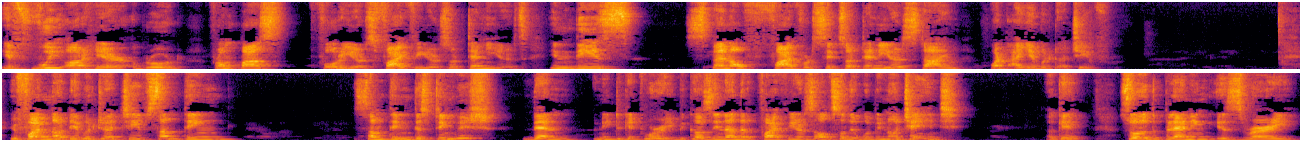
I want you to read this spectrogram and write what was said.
if we are here abroad from past four years, five years or 10 years, in these span of five or six or 10 years time, what I able to achieve? If I'm not able to achieve something, something distinguished, then we need to get worried because in another five years also there will be no change. Okay. So the planning is very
